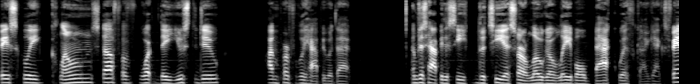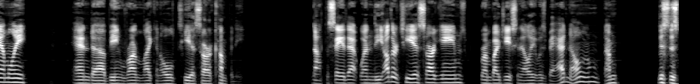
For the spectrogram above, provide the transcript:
basically clone stuff of what they used to do, I'm perfectly happy with that. I'm just happy to see the TSR logo label back with Gygax family and uh, being run like an old TSR company. Not to say that when the other TSR games run by Jayson Elliot was bad. No, I'm. This is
